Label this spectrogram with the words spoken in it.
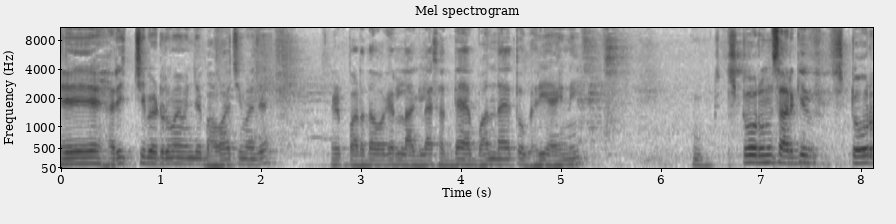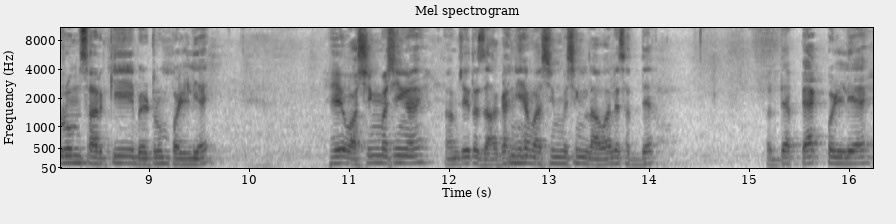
हे हरीशची बेडरूम आहे म्हणजे भावाची माझ्या इकडे पडदा वगैरे लागला आहे सध्या बंद आहे तो घरी आहे नाही. स्टोर रूमसारखी स्टोर रूमसारखी बेडरूम पडली आहे. हे वॉशिंग मशीन आहे. आमच्या इथं जागा नाही आहे वॉशिंग मशीन लावायला सध्या. सध्या पॅक पडली आहे.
